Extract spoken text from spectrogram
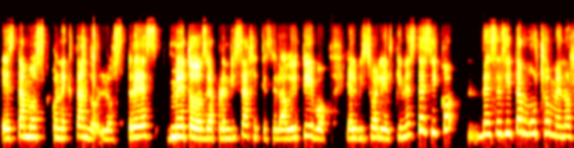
estamos conectando los tres métodos de aprendizaje, que es el auditivo, el visual y el kinestésico, necesita mucho menos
